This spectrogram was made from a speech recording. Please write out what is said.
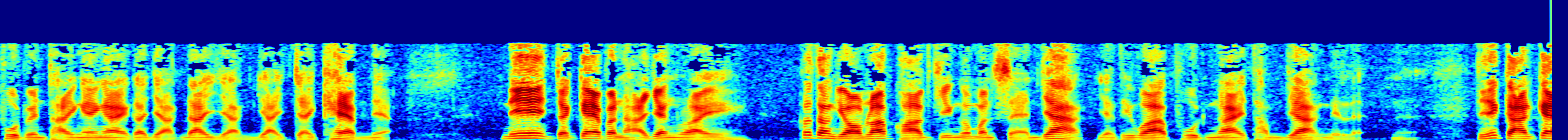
พูดเป็นไทยง่าย ๆ ก็อยากได้อยากใหญ่ใจแคบเนี่ย นี้จะแก้ปัญหาอย่างไร ก็ต้องยอมรับความจริงว่ามันแสนยาก อย่างที่ว่าพูดง่ายทำยากนี่แหละทีนี้การแก้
